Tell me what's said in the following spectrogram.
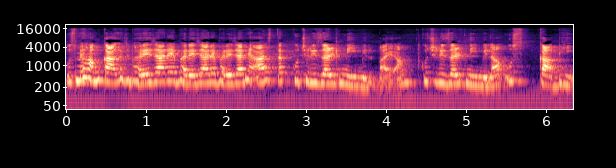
उसमें हम कागज़ भरे जा रहे भरे जा रहे भरे जा रहे आज तक कुछ रिज़ल्ट नहीं मिल पाया, कुछ रिज़ल्ट नहीं मिला, उसका भी।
